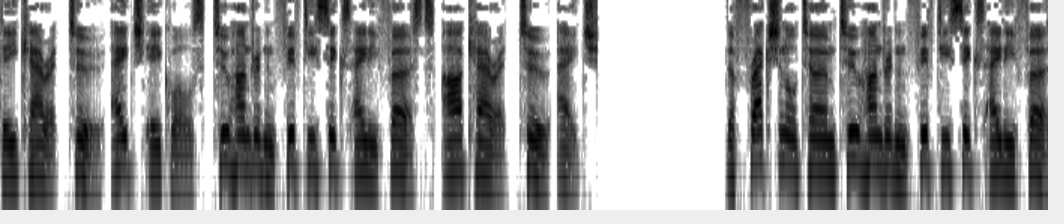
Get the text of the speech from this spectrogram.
d caret two h equals two hundred and fifty six eighty firsts r caret two h the fractional term 256 81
